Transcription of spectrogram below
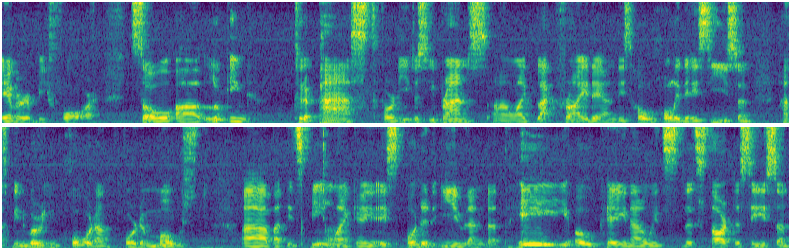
ever before. So uh, looking to the past for D2C brands uh, like Black Friday and this whole holiday season has been very important for the most. Uh, but it's been like a, a, spotted event that hey okay now it's let's start the season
